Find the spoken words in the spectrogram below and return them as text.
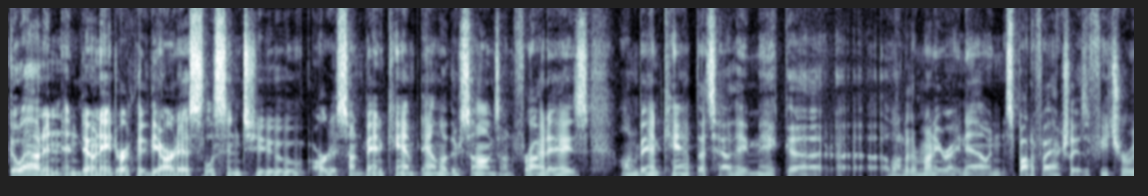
go out and, and donate directly to the artists, listen to artists on Bandcamp, download their songs on Fridays on Bandcamp. That's how they make uh, a lot of their money right now. And Spotify actually has a feature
